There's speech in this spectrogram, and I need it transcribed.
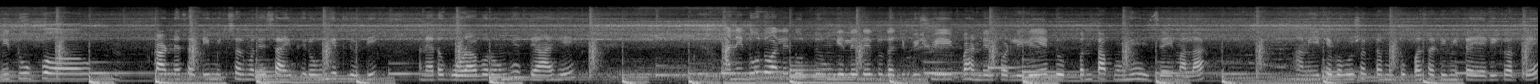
मी तूप काढण्यासाठी मिक्सरमध्ये साई फिरवून घेतली होती. आणि आता गोळा बनवून घेते आहे. आणि दूधवाले दूध पिऊन गेले ते दुधाची पिशवी भांडेल पडलेली आहे. दूध पण तापून घ्यायचं आहे मला. आणि इथे बघू शकता मी तुपासाठी मी तयारी करते.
